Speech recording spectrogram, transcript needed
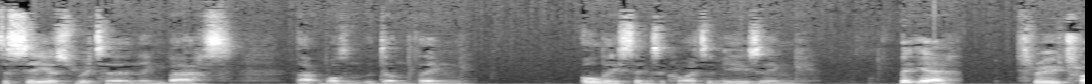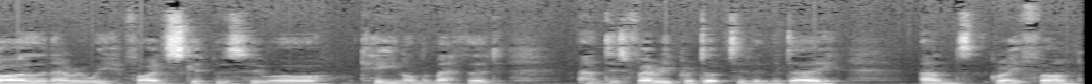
to see us returning bass. that wasn't the done thing. All these things are quite amusing. But yeah, through trial and error, we find skippers who are keen on the method, and it's very productive in the day and great fun.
